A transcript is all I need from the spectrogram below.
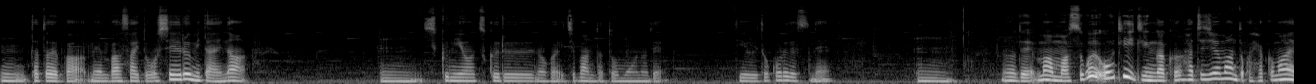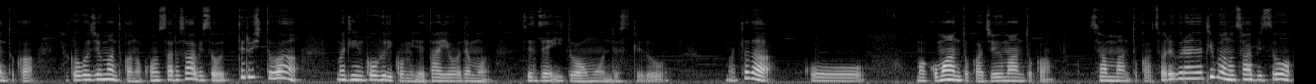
うん、例えばメンバーサイトを教えるみたいな、うん、仕組みを作るのが一番だと思うのでっていうところですね。うん、なのでまあまあすごい大きい金額80万とか100万円とか150万とかのコンサルサービスを売ってる人は、まあ、銀行振込で対応でも全然いいとは思うんですけど、まあ、ただこう、まあ、5万とか10万とか3万とかそれぐらいの規模のサービスを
